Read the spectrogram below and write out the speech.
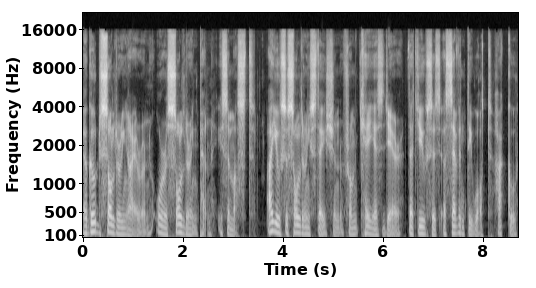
A good soldering iron or a soldering pen is a must. I use a soldering station from KSGER that uses a 70 watt Hakko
